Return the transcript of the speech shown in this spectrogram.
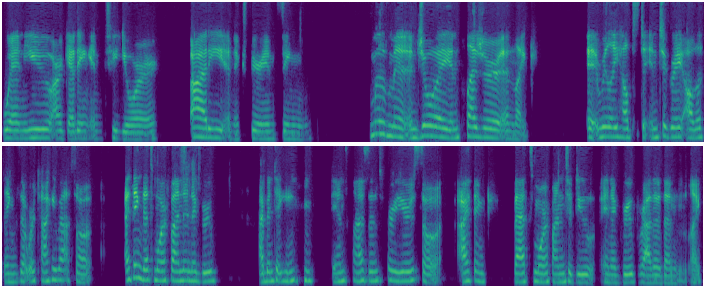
when you are getting into your body and experiencing movement and joy and pleasure and like it really helps to integrate all the things that we're talking about so i think that's more fun in a group. I've been taking dance classes for years so i think that's more fun to do in a group rather than like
